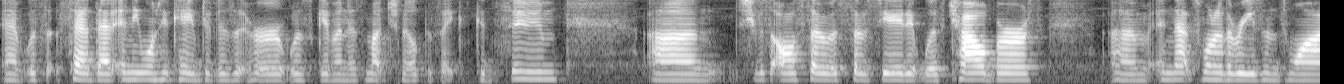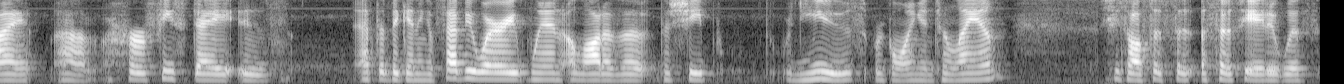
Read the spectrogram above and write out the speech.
It was said that anyone who came to visit her was given as much milk as they could consume. Um, she was also associated with childbirth, um, and that's one of the reasons why um, her feast day is at the beginning of February when a lot of the, the sheep ewes were going into lamb. She's also so associated with,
